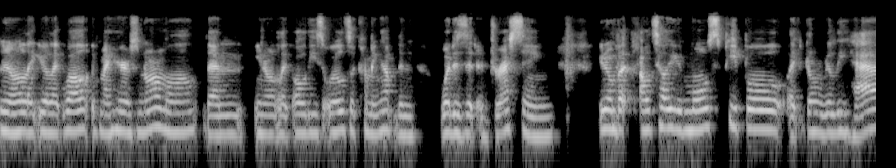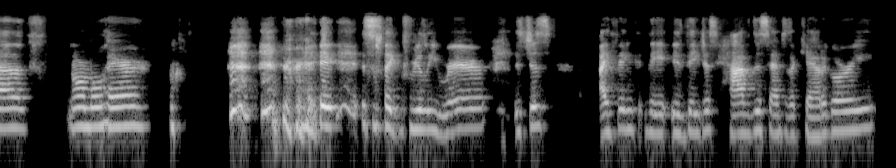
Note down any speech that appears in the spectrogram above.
you know, like you're like, well, if my hair is normal, then, you know, like all these oils are coming up, then what is it addressing? You know, but I'll tell you, most people like don't really have normal hair. right? It's like really rare. It's just I think they they just have this as a category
